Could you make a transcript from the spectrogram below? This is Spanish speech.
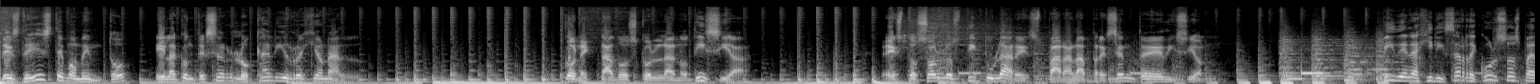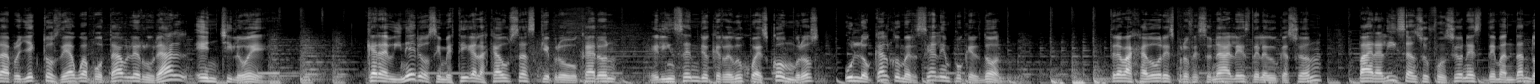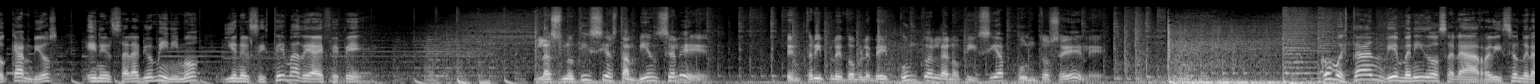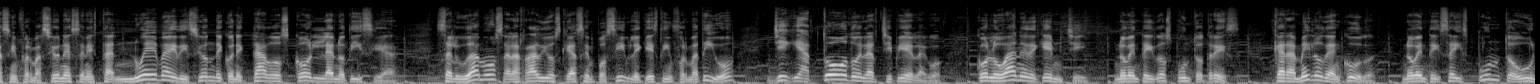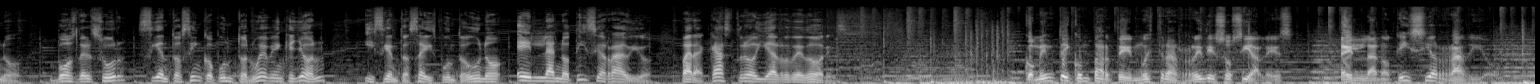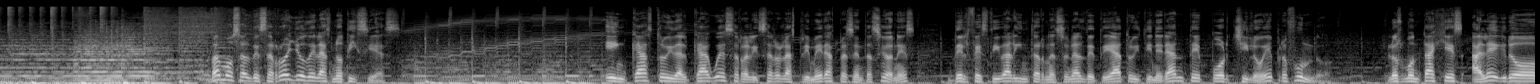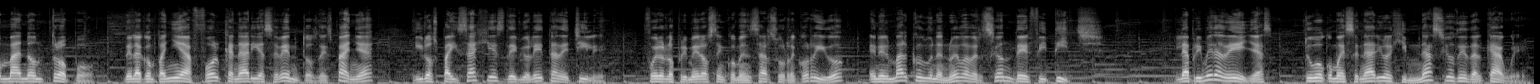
Desde este momento, el acontecer local y regional. Conectados con la noticia. Estos son los titulares para la presente edición. Piden agilizar recursos para proyectos de agua potable rural en Chiloé. Carabineros investiga las causas que provocaron el incendio que redujo a escombros un local comercial en Puqueldón. Trabajadores profesionales de la educación paralizan sus funciones demandando cambios en el salario mínimo y en el sistema de AFP. Las noticias también se leen en www.enlanoticia.cl. ¿Cómo están? Bienvenidos a la revisión de las informaciones en esta nueva edición de Conectados con la Noticia. Saludamos a las radios que hacen posible que este informativo llegue a todo el archipiélago. Coloane de Kemchi, 92.3, Caramelo de Ancud, 96.1, Voz del Sur, 105.9 en Quellón y 106.1 en La Noticia Radio, para Castro y alrededores. Comenta y comparte en nuestras redes sociales en La Noticia Radio. Vamos al desarrollo de las noticias. En Castro y Dalcahue se realizaron las primeras presentaciones del Festival Internacional de Teatro Itinerante por Chiloé Profundo. Los montajes Alegro Manontropo de la compañía Folk Canarias Eventos de España y los paisajes de Violeta de Chile fueron los primeros en comenzar su recorrido en el marco de una nueva versión de Fitich. La primera de ellas tuvo como escenario el gimnasio de Dalcahue.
